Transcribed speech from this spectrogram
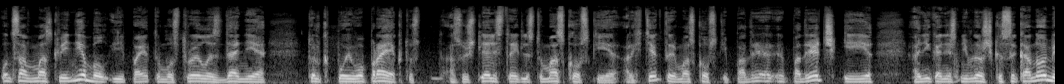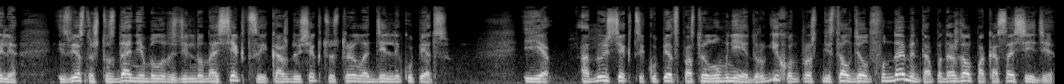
он сам в Москве не был, и поэтому строилось здание только по его проекту. Осуществляли строительство московские архитекторы, московские подрядчики, и они, конечно, немножечко сэкономили. Известно, что здание было разделено на секции, каждую секцию строил отдельный купец. И одну из секций купец построил умнее других, он просто не стал делать фундамент, а подождал, пока соседи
